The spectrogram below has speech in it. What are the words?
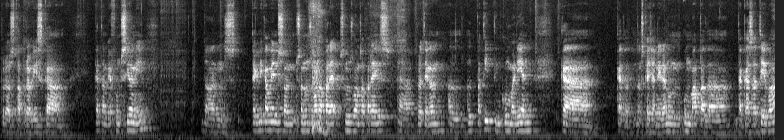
però està previst que, que també funcioni. Doncs tècnicament són, són, uns, bons aparells, són uns bons aparells, eh, però tenen el, el petit inconvenient que, que, doncs, que generen un, un mapa de, de casa teva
